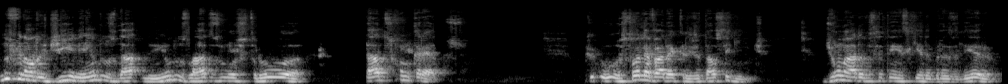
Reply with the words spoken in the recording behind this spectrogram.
no final do dia, nenhum dos, nenhum dos lados mostrou dados concretos. Eu sou levado a acreditar o seguinte: de um lado você tem a esquerda brasileira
